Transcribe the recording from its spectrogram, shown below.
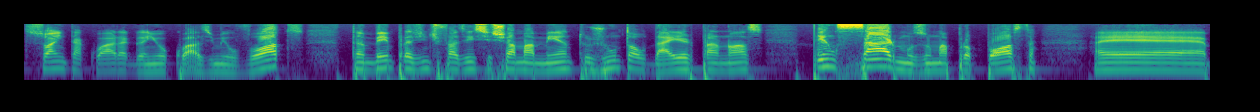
só em Taquara ganhou quase mil votos, também para a gente fazer esse chamamento junto ao Dyer para nós pensarmos uma proposta é,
